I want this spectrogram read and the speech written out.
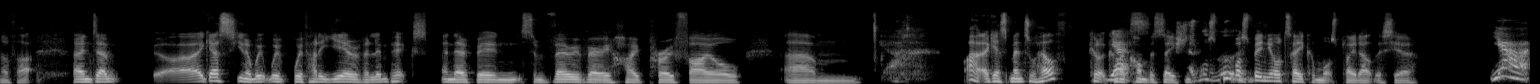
Love that, and um, I guess you know we, we've, we've had a year of Olympics, and there have been some very very high profile, um, yeah. I guess mental health kind of, yes, conversations. What's, what's been your take on what's played out this year? Yeah,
